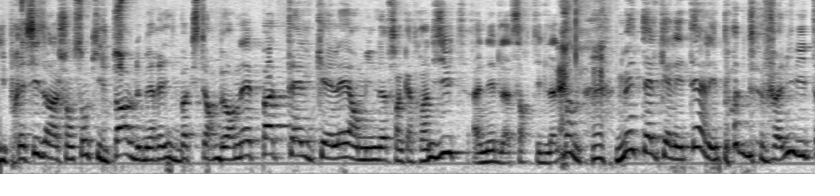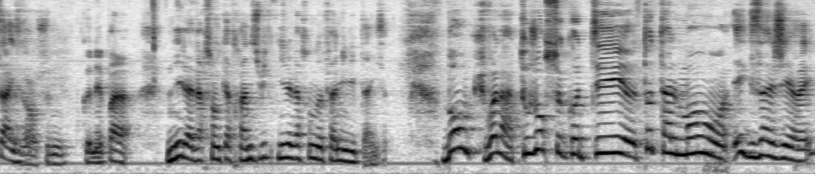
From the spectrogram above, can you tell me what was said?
Il précise dans la chanson qu'il parle de Meredith Baxter Burney pas telle qu'elle est en 1998, année de la sortie de l'album, mais telle qu'elle était à l'époque de Family Ties. Alors je ne connais pas ni la version de 98 ni la version de Family Ties. Donc voilà, toujours ce côté euh, totalement exagéré.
